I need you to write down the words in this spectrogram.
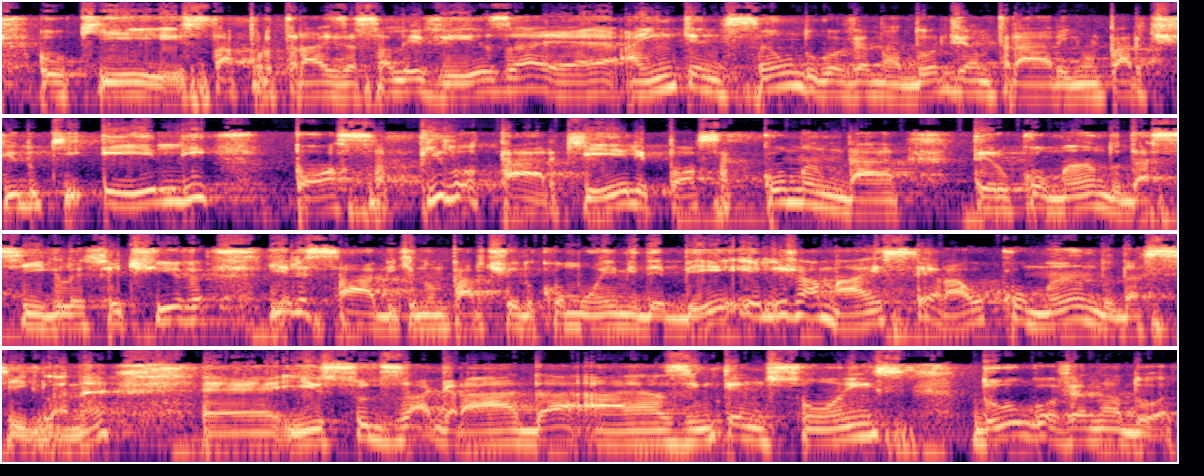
o que está por trás dessa leveza é a intenção do governador de entrar em um partido que ele possa pilotar, que ele possa comandar, ter o comando da sigla efetiva, e ele sabe que num partido como o MDB, ele jamais terá o comando da sigla, né? É, isso desagrada as intenções do governador.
